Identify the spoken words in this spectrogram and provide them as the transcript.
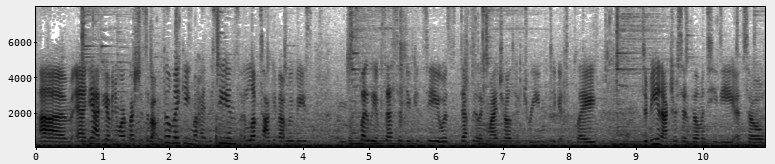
Um, and yeah, if you have any more questions about filmmaking behind the scenes, I love talking about movies. I'm slightly obsessed, as you can see. It was definitely like my childhood dream to get to play, to be an actress in film and TV. And so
